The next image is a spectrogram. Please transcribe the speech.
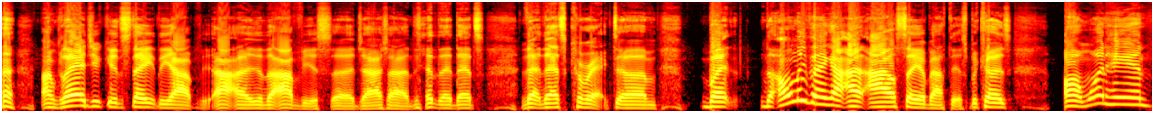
I'm glad you can state the obvious. Uh, uh, the obvious, uh, Josh. I, that, that's that that's correct. Um, but the only thing I, I, will say about this, because on one hand,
